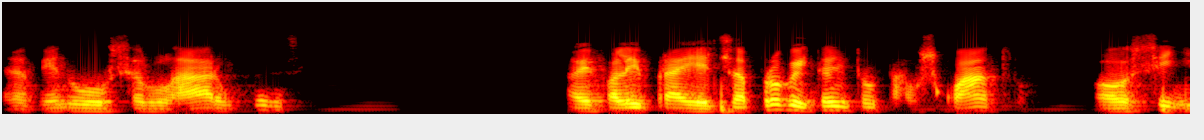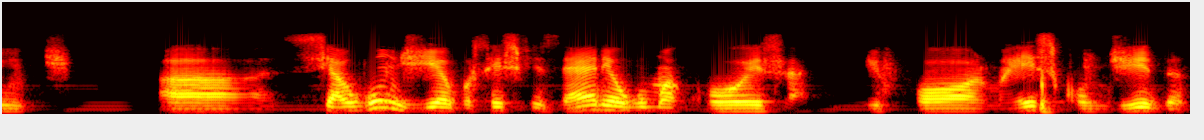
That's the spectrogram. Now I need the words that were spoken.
Era vendo o celular, uma coisa assim. Aí falei para eles, aproveitando então, tá, os quatro, ó, é o seguinte, uh, se algum dia vocês fizerem alguma coisa de forma escondida,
